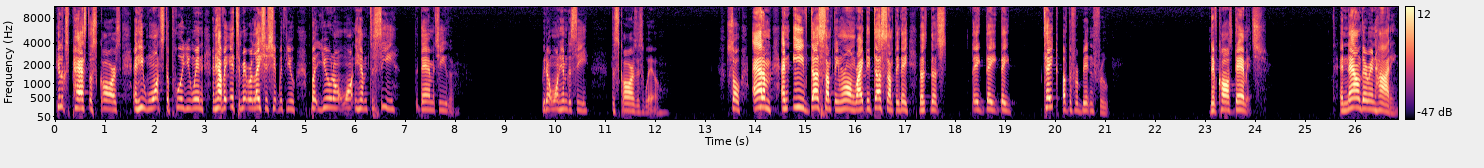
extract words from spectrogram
He looks past the scars and He wants to pull you in and have an intimate relationship with you, but you don't want Him to see the damage either. We don't want Him to see the scars as well. So Adam and Eve does something wrong, right? They does something. They, the, the, they, they, they take of the forbidden fruit. They've caused damage. And now they're in hiding.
